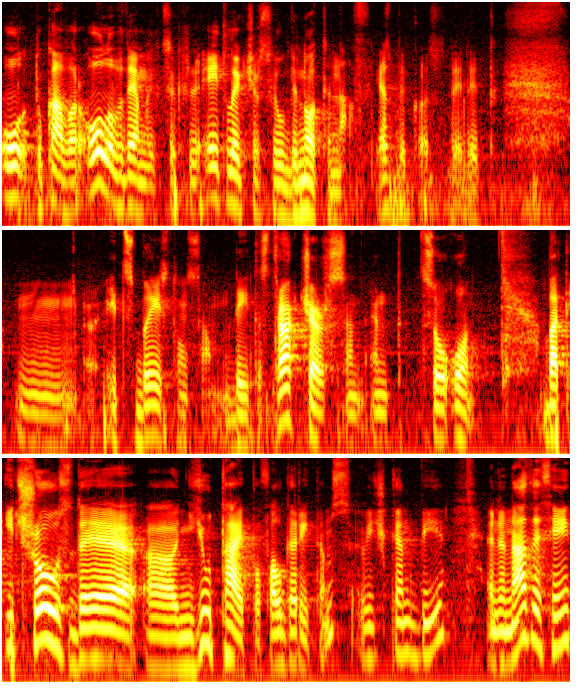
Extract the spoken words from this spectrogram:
all, to cover all of them, it's actually eight lectures will be not enough, yes, because it, mm, it's based on some data structures and, and so on. But it shows the uh, new type of algorithms which can be. And another thing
